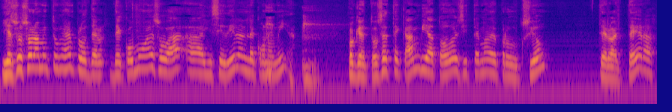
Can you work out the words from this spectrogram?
Y eso es solamente un ejemplo de, de, cómo eso va a incidir en la economía. Porque entonces te cambia todo el sistema de producción, te lo altera,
